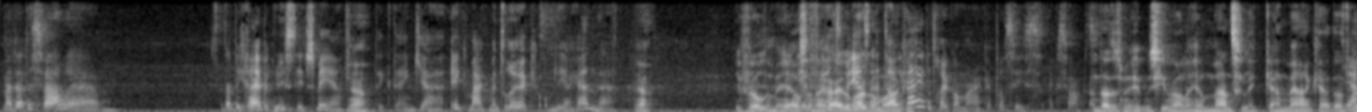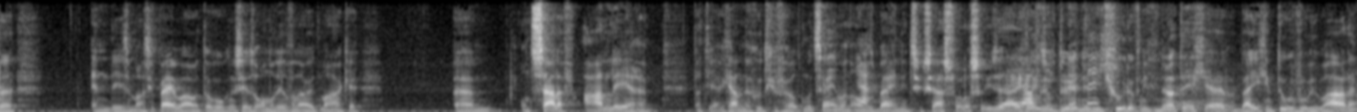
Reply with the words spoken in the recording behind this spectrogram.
Maar dat is wel... ehm, dat begrijp ik nu steeds meer. Dat ik denk, ja, ik maak me druk om die agenda. ja. Je vult hem eerst en dan ga je er druk om En dan maken. ga je er druk om maken, precies. Exact. En dat is misschien wel een heel menselijk kenmerk. Hè? Dat we in deze maatschappij, waar we toch ook nog steeds onderdeel van uitmaken, ehm, onszelf aanleren dat die agenda goed gevuld moet zijn. Want anders Ja. ben je niet succesvol of zoiets Ja, eigenlijk. of doe je het niet goed of niet nuttig. eh, ben je geen toegevoegde waarde.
